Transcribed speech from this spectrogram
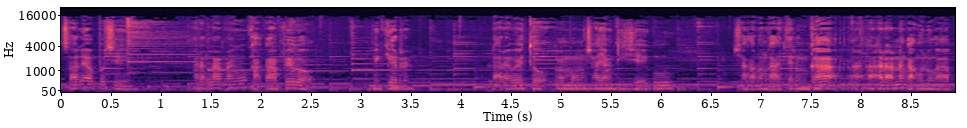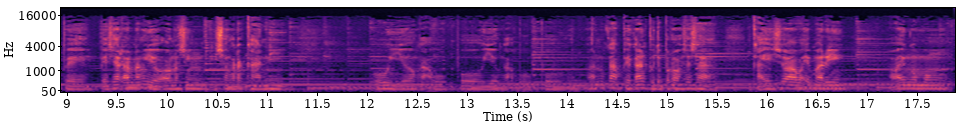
soalnya apa sih? Arek lanang ku gak kabeh kok mikir lek arek wedok ngomong sayang dhisik iku sakano ngatir enggak. A- arek lanang gak ngono kabeh. Biasa lanang yo ono sing iso ngregani. Oh iya gak apa iya gak apa kan kabeh kan butuh proses ah. Gak iso awake mari awake ngomong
